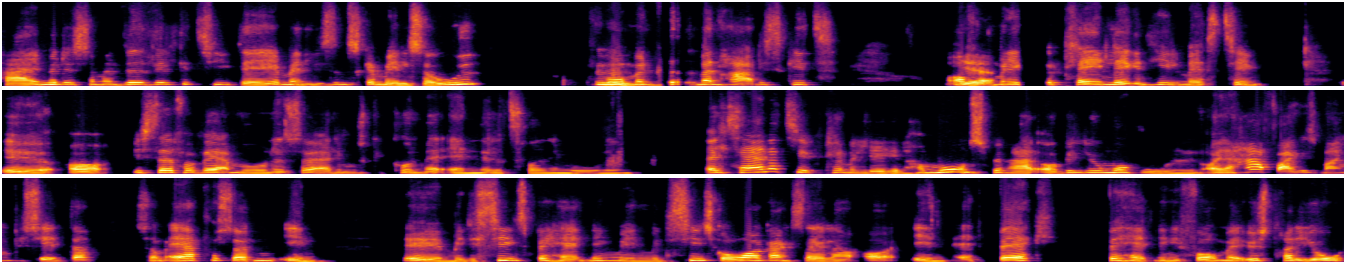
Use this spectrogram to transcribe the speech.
time det, så man ved, hvilke 10 dage man ligesom skal melde sig ud, mm. hvor man ved, man har det skidt, og yeah. hvor man ikke skal planlægge en hel masse ting. Øh, og i stedet for hver måned, så er det måske kun hver anden eller tredje måned. Alternativt kan man lægge en hormonspiral op i livmorhulen, og jeg har faktisk mange patienter, som er på sådan en øh, medicinsk behandling med en medicinsk overgangsalder og en at-back behandling i form af østradiol,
